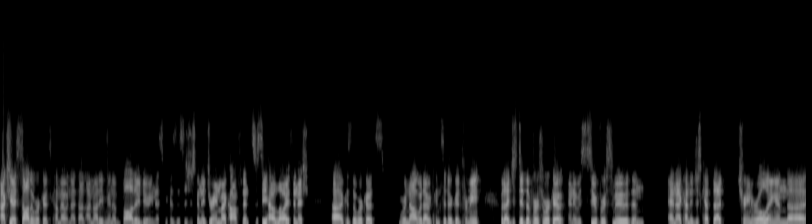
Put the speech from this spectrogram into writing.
actually i saw the workouts come out and i thought i'm not even going to bother doing this because this is just going to drain my confidence to see how low i finish because the workouts were not what i would consider good for me but i just did the first workout and it was super smooth and and i kind of just kept that train rolling and uh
